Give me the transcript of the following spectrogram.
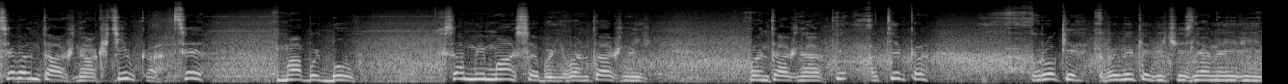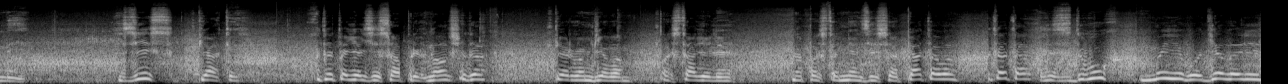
Це вантажна активка. Це, мабуть, був самий масовий вантажний, вантажна акти- активка в роки Великої Вітчизняної війни. ЗИС пятый. Вот это я ЗИСа пригнал сюда. Первым делом поставили на постамент ЗИСа пятого. Вот это с двух мы его делали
